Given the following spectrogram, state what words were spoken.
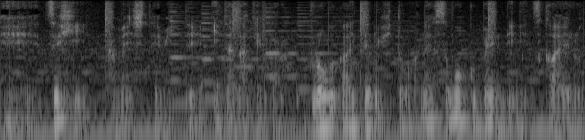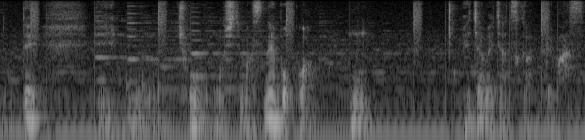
えー、ぜひ試してみていただけたら。ブログ書いてる人はねすごく便利に使えるので、えー、もう重宝してますね僕は。うん。めちゃめちゃ使ってます。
